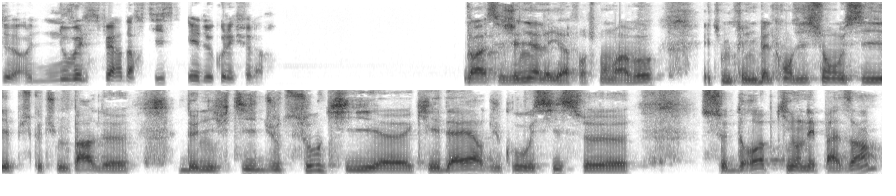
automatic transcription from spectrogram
une nouvelle sphère d'artistes et de collectionneurs. Ouais, c'est génial les gars, franchement bravo. Et tu me fais une belle transition aussi, puisque tu me parles de, de Nifty Jutsu, qui euh, qui est derrière du coup aussi ce ce drop qui n'en est pas un.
